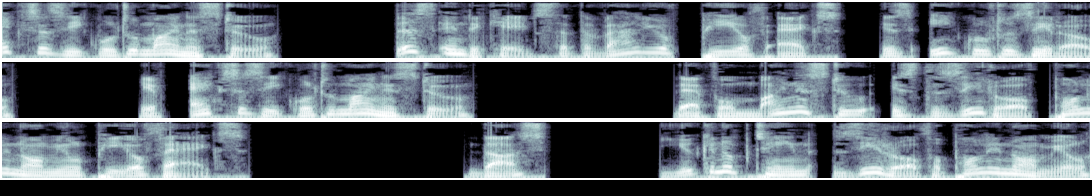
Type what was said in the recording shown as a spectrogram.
x is equal to minus 2. This indicates that the value of p of x is equal to 0 if x is equal to minus 2. Therefore, minus 2 is the 0 of polynomial p of x. Thus, you can obtain 0 of a polynomial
